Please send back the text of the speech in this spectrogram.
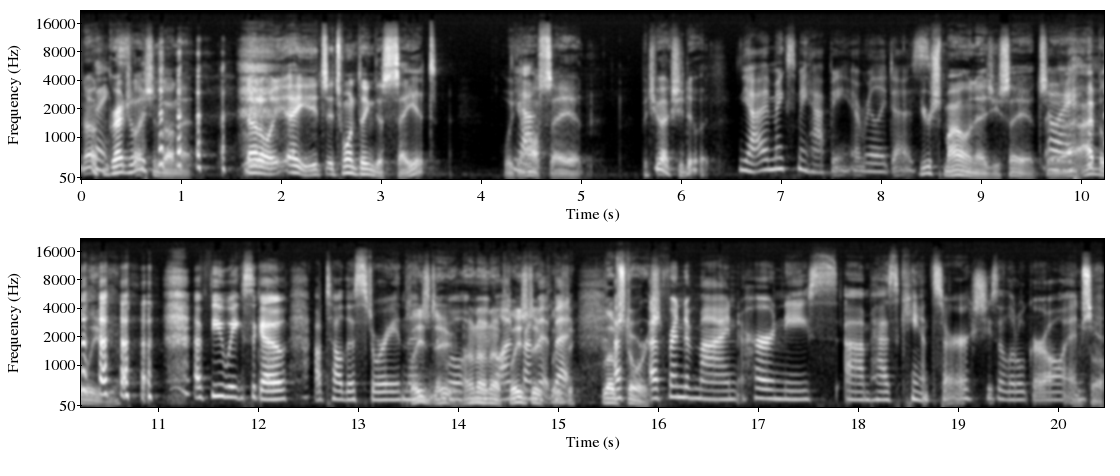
No, congratulations on that. Not only, hey, it's it's one thing to say it. We can Yeah. all say it, but you actually do it. Yeah, it makes me happy. It really does. You're smiling as you say it, so Oh, I- I, believe you. a few weeks ago, I'll tell this story and Please then do. we'll No, no, no. Please do, it. please do. Love a- stories. A friend of mine, her niece um, has cancer. She's a little girl, and I'm sorry.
